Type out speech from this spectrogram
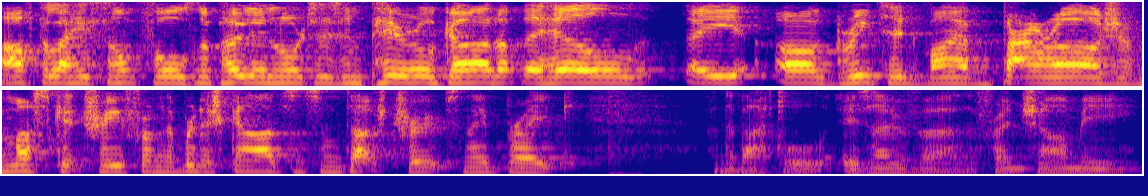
after La Haye falls. Napoleon launches Imperial Guard up the hill. They are greeted by a barrage of musketry from the British Guards and some Dutch troops, and they break. And the battle is over. The French army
